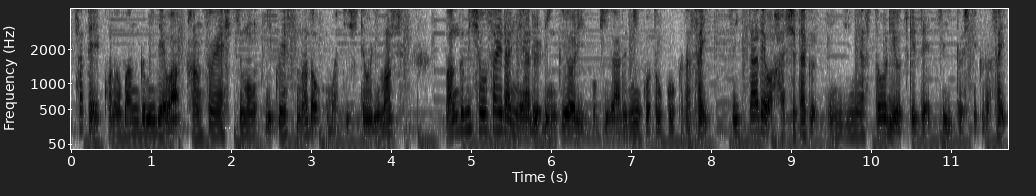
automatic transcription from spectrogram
さて、この番組では感想や質問、リクエストなどお待ちしております。番組詳細欄にあるリンクよりお気軽にご投稿ください。Twitter ではハッシュタグエンジニアストーリーをつけてツイートしてください。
